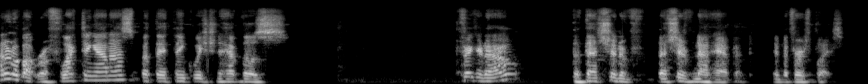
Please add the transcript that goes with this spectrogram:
I don't know about reflecting on us, but they think we should have those figured out that that should have that should have not happened in the first place.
